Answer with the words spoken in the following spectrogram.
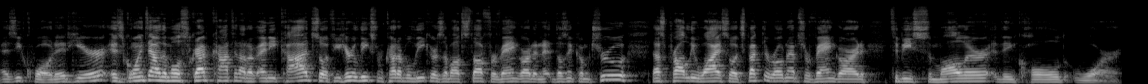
as he quoted here, is going to have the most scrap content out of any COD. So if you hear leaks from credible leakers about stuff for Vanguard and it doesn't come true, that's probably why. So expect the roadmaps for Vanguard to be smaller than Cold War.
